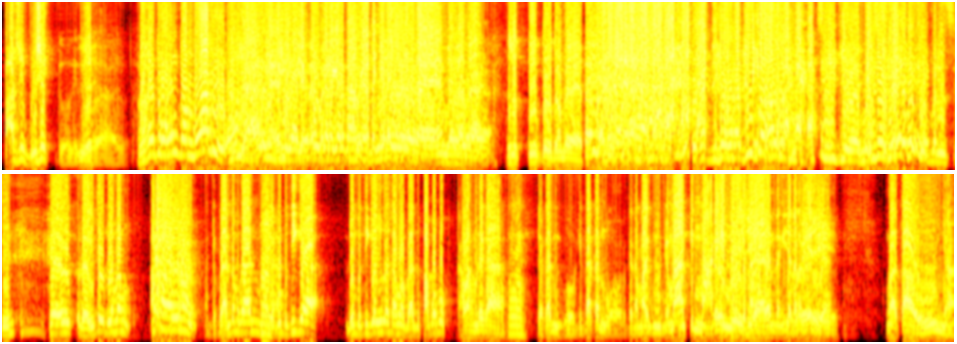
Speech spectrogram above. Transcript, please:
Pak sih berisik gitu. Udah kan itu ngomong tahun baru. Iya, emang, gila. iya, deh. Oh, gara-gara tangan Gara-gara keteng itu. Keren, Jakarta. Terus lu tiup tuh trompet. Bukan juga kena juga. Si Gion. bersih ya udah itu dia bilang apa lu ngajak berantem kan. Ya gue bertiga. Dia bertiga juga sama berantem. Pak popok kalah mereka. Hmm. ya kan gua kita kan wah kita makin makin makin makin makin sih ya. berantem iya karena Pede. nggak taunya.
